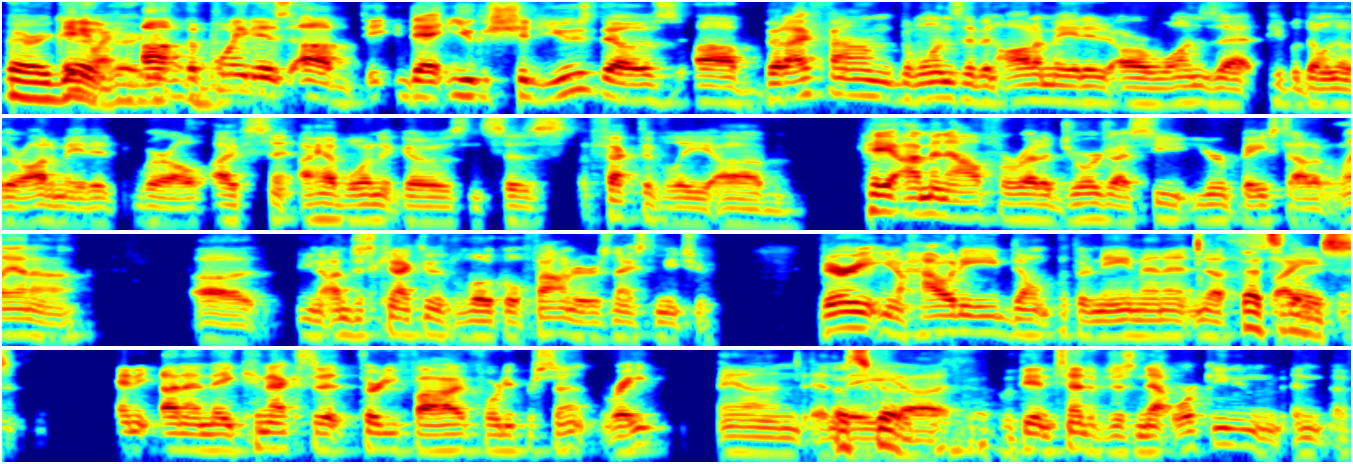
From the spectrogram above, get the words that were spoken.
Very good. Anyway, very uh, good. the point is uh, that you should use those. Uh, but I found the ones that have been automated are ones that people don't know they're automated. Where I'll, I've sent, I have one that goes and says effectively, um, "Hey, I'm in Alpharetta, Georgia. I see you're based out of Atlanta. Uh, you know, I'm just connecting with local founders. Nice to meet you. Very, you know, howdy. Don't put their name in it. Nothing. That's nice. And and then they connect it at 35, 40 percent rate and and That's they uh, with the intent of just networking and, and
